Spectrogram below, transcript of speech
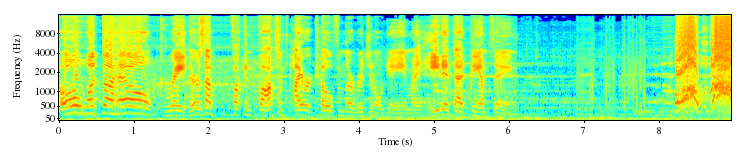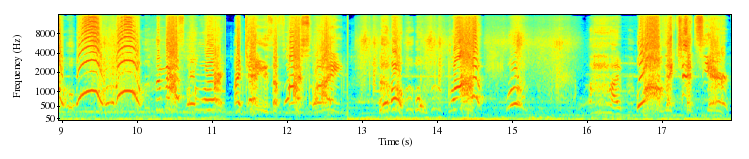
Oh, what the hell? Great, there's that fucking Fox and Pirate Cove from the original game. I hated that damn thing. Oh, oh, oh, oh! The mask won't work! I can't use the flashlight! Oh, oh, ah! Oh, Ah, oh, the kid's here!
